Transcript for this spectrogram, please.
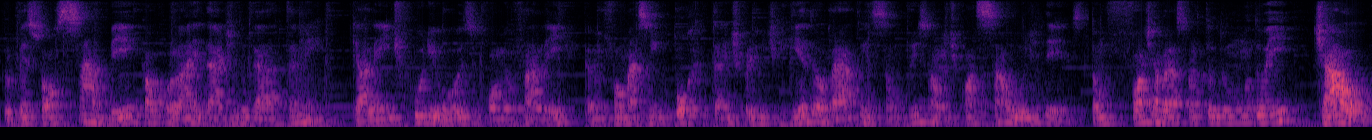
para o pessoal saber calcular a idade do gato também que além de curioso, como eu falei, é uma informação importante para a gente redobrar a atenção, principalmente com a saúde deles. Então, um forte abraço para todo mundo e tchau!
